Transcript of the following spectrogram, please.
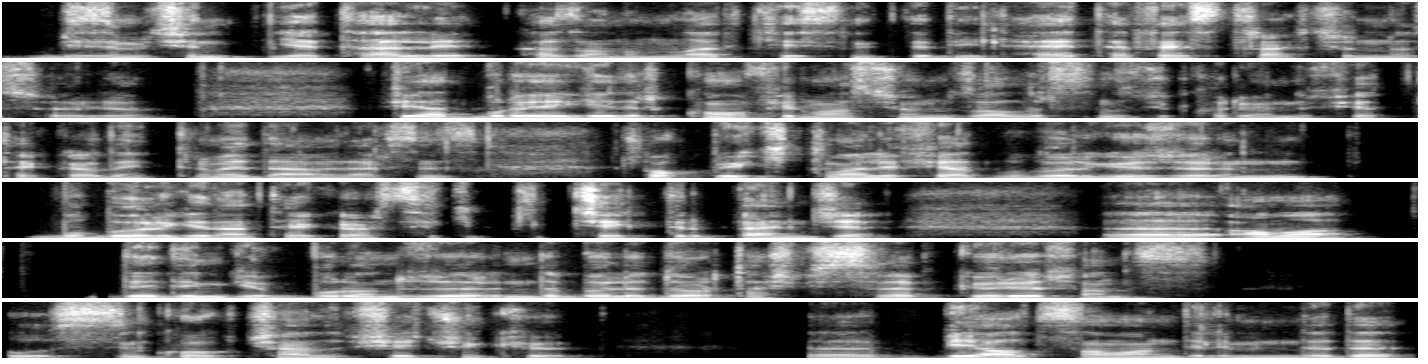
bizim için yeterli kazanımlar kesinlikle değil. HTF structure'ını söylüyorum. Fiyat buraya gelir konfirmasyonunuzu alırsınız. Yukarı yönlü fiyat tekrardan ittirmeye devam edersiniz. Çok büyük ihtimalle fiyat bu bölge üzerinde bu bölgeden tekrar sekip gidecektir bence. E, ama dediğim gibi buranın üzerinde böyle dört taş bir swap görüyorsanız bu sizin korkacağınız bir şey. Çünkü bir alt zaman diliminde de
